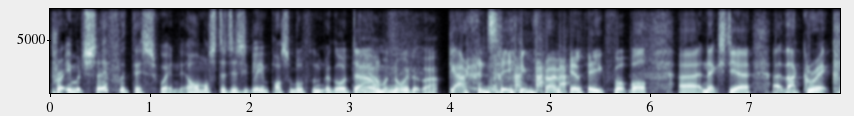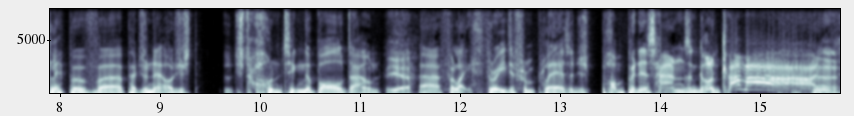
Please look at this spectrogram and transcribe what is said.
pretty much safe with this win. Almost statistically impossible for them to go down. Yeah, I'm annoyed at that. guaranteeing Premier League football uh, next year. Uh, that great clip of uh, Pedro Neto just just hunting the ball down Yeah. uh, for like three different players and just pumping his hands and going, come on! Yeah.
